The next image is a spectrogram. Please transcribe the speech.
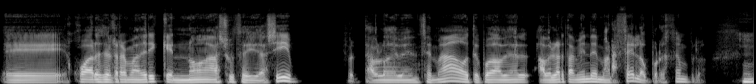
eh, jugadores del Real Madrid que no ha sucedido así. Te hablo de Benzema o te puedo hablar, también de Marcelo, por ejemplo. Mm.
